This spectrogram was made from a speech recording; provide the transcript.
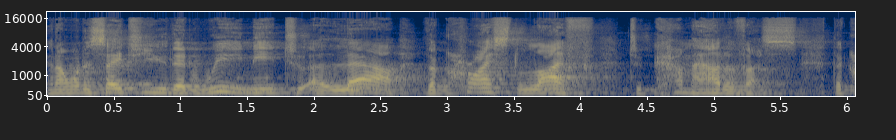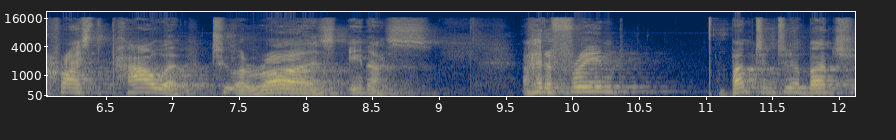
And I want to say to you that we need to allow the Christ life to come out of us, the Christ power to arise in us. I had a friend, bumped into, a bunch,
